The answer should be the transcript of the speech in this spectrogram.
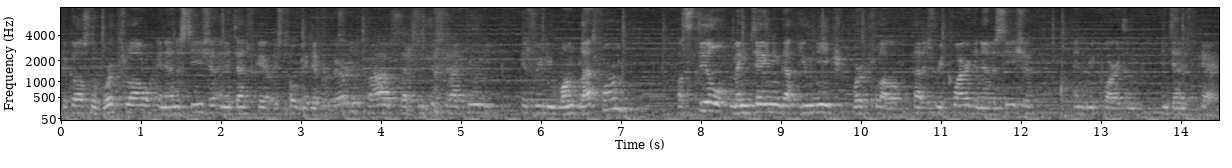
because the workflow in anesthesia and intensive care is totally different. Very proud that Simplicity IQ is really one platform, but still maintaining that unique workflow that is required in anesthesia and required in intensive care.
